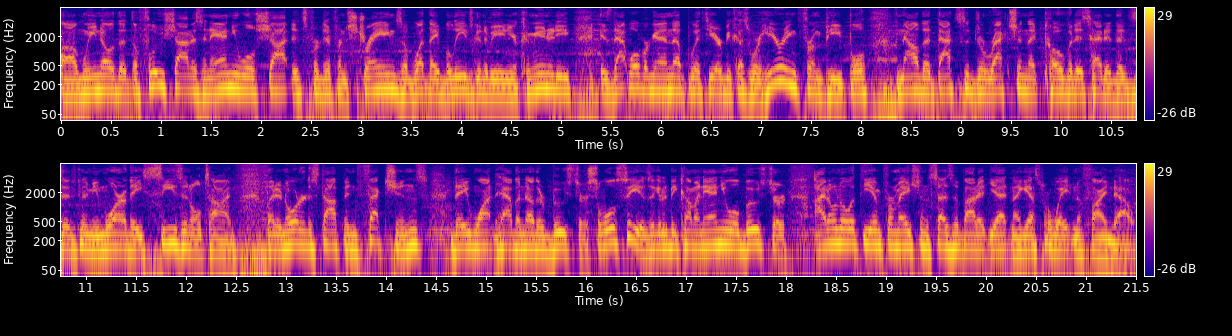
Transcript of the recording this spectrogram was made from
Um, we know that the flu shot is an annual shot. It's for different strains of what they believe is going to be in your community. Is that what we're going to end up with here? Because we're hearing from people now that that's the direction that COVID is headed. That there's going to be more of a seasonal time. But in order to stop infections, they want to have another booster. So we'll see. Is it going to become an annual booster? I don't know what the information says about it yet, and I guess we're waiting to find out.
